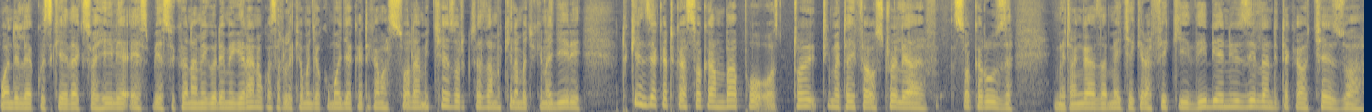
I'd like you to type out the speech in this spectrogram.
Waendelea kusikia idhaa Kiswahili ya SBS ukiwa na migode migerano. Kwa sasa tuelekea moja kwa moja katika masuala ya michezo, tukitazama kile ambacho kinajiri, tukianzia katika soka ambapo timu ya taifa ya Australia Socceroos imetangaza mechi ya kirafiki dhidi ya New Zealand itakayochezwa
